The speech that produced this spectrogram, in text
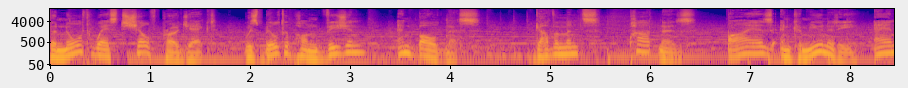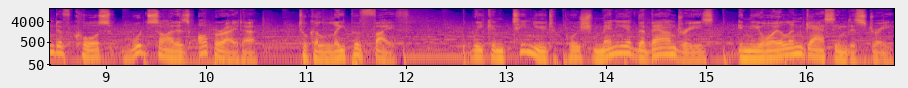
The Northwest Shelf Project was built upon vision and boldness. Governments, partners, buyers and community, and of course Woodside as operator, took a leap of faith. We continue to push many of the boundaries in the oil and gas industry.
